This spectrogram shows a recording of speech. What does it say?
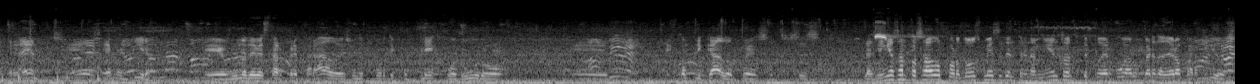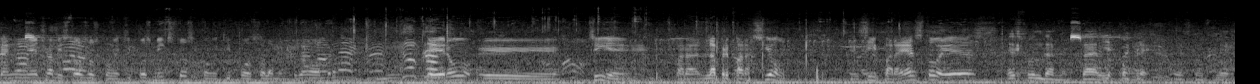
entrenemos, es, mentira. Eh, uno debe estar preparado, es un deporte complejo, duro, eh, es complicado pues, entonces las niñas han pasado por dos meses de entrenamiento antes de poder jugar un verdadero partido. Se han hecho amistosos con equipos mixtos y con equipos solamente de hombres. Pero eh, sí, eh, para la preparación en sí, para esto es... Es fundamental. Y es complejo. Es complejo.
